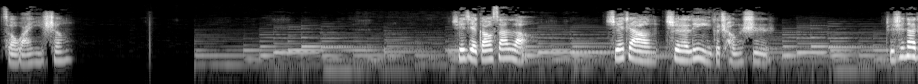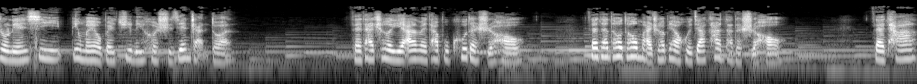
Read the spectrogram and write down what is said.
走完一生。学姐高三了学长去了另一个城市只是那种联系并没有被距离和时间斩断。在他彻夜安慰他不哭的时候在他偷偷买车票回家看他的时候，在他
